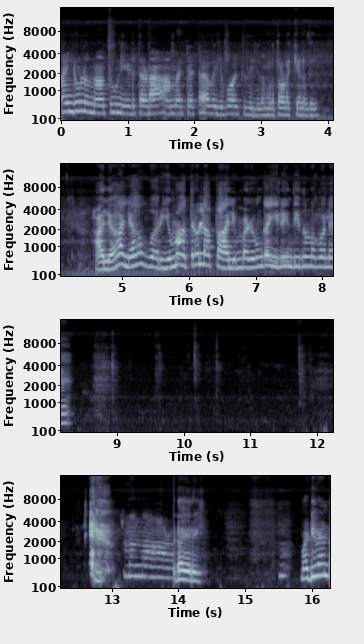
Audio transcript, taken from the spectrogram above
അതിന്റെ ഉള്ളിൽ നിന്ന് ആ തുണി എടുത്തടാ. ആ മറ്റേ ടവൽ പോലത്തതില്ലേ നമ്മൾ തുടയ്ക്കണത് അല്ല അല്ല വെറിയ മാത്രമല്ല പാലും പഴവും കയ്യിലേന്തി എന്നുള്ള പോലെ. ഡയറി. മടി വേണ്ട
